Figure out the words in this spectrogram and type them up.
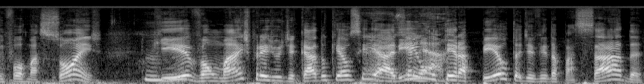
informações que vão mais prejudicar do que auxiliar. É, E o terapeuta de vida passada,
